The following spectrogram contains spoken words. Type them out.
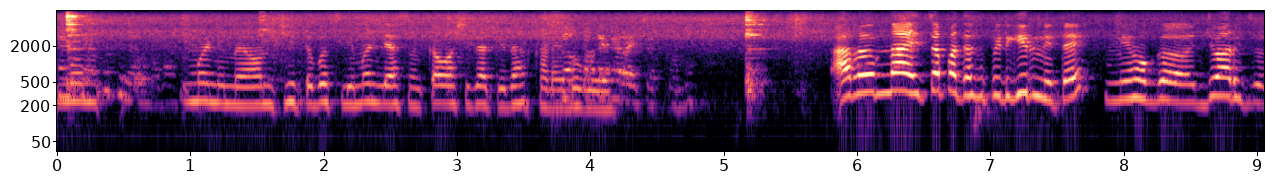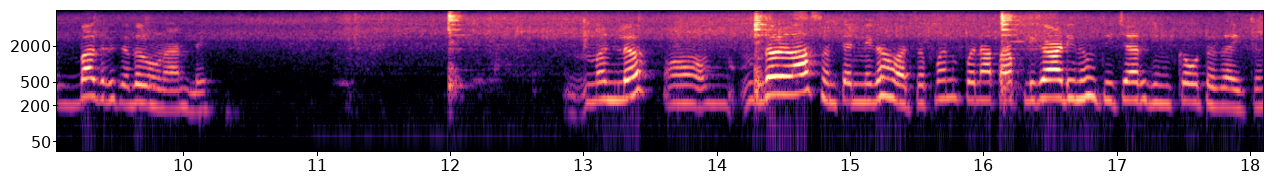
मग मणी मॅम आमची इथं बसली म्हणली असं कवाशी जाते धार काढाय बघूया. अरे नाही चपात्याचं पीठ गिरणीत आहे मी हो ग ज्वारीचं बाजरीचं दळून आणलंय. म्हणलं दळलं असं त्यांनी गव्हाचं पण पण आता आपली गाडी नव्हती चार्जिंग कवटं जायचं.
